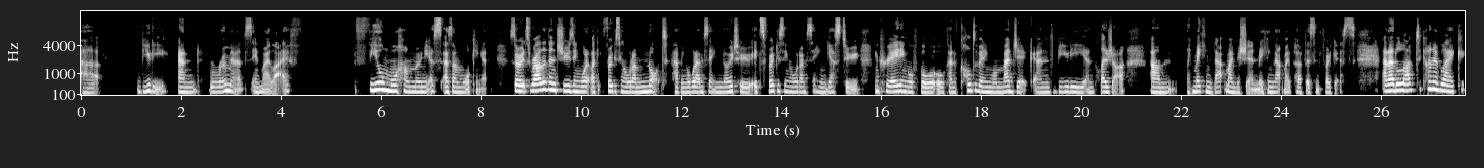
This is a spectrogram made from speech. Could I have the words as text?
uh, beauty and romance in my life feel more harmonious as I'm walking it. So it's rather than choosing what, like focusing on what I'm not having or what I'm saying no to, it's focusing on what I'm saying yes to and creating or, or, or kind of cultivating more magic and beauty and pleasure. Um, like making that my mission, making that my purpose and focus. And I'd love to kind of like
